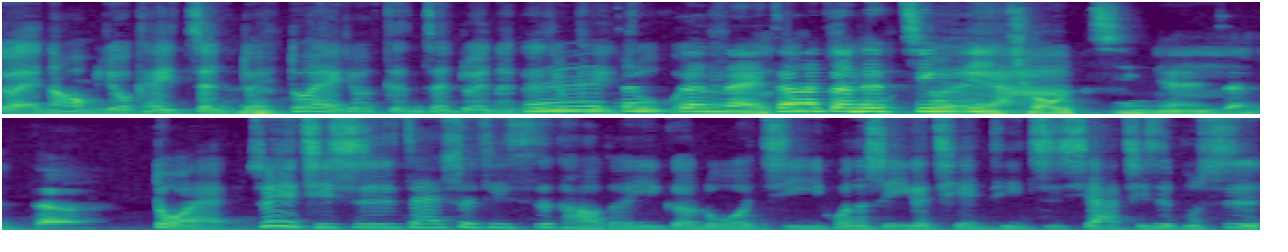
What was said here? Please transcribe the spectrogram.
对，然后我们就可以针对，嗯、对，就跟针对那个就可以做回复。真的，真的，真的是精益求精哎，嗯、真的。对，所以其实，在设计思考的一个逻辑或者是一个前提之下，其实不是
